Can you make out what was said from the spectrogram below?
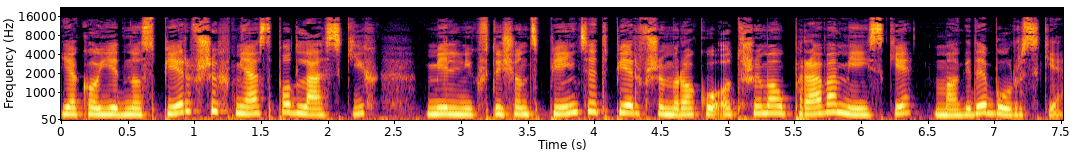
Jako jedno z pierwszych miast podlaskich Mielnik w 1501 roku otrzymał prawa miejskie magdeburskie.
